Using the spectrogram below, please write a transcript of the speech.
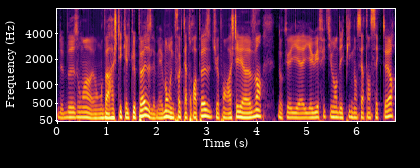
de besoin euh, On va racheter quelques puzzles, mais bon, une fois que tu as trois puzzles, tu vas pas en racheter 20. Donc il y, a, eu effectivement des pics dans certains secteurs.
